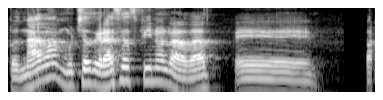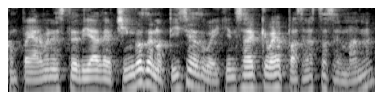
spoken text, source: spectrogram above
pues nada, muchas gracias, Fino, la verdad, eh, por acompañarme en este día de chingos de noticias, güey. Quién sabe qué vaya a pasar esta semana.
